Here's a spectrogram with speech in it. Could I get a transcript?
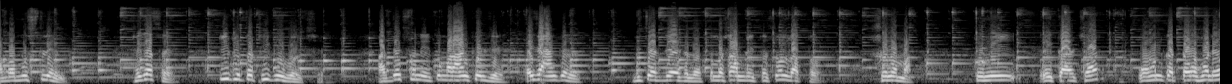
আমরা মুসলিম, ঠিক আছে? টিটু তো ঠিকই বলছে। আর দেখছ নি, তোমার আঙ্কেল যে, এই যে আঙ্কেল বিচার দেওয়া গেল, তোমার সামনেই তো শুনলাম তো। শোনো মা, তুমি এই কালচার ওখানকারটা ওখানে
